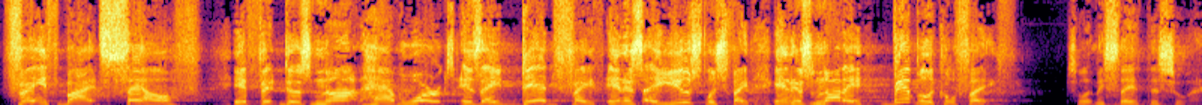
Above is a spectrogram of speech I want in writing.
Faith by itself, if it does not have works, is a dead faith. It is a useless faith. It is not a biblical faith. So let me say it this way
